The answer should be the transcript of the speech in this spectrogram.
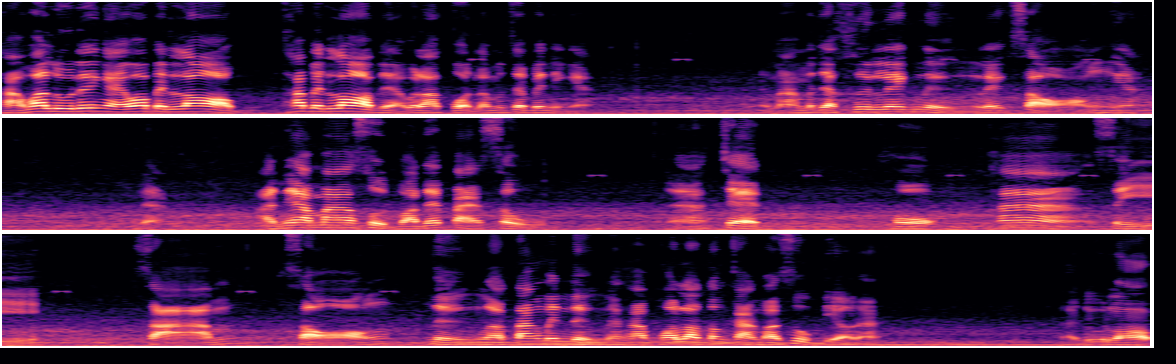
ถามว่ารู้ได้ไงว่าเป็นรอบ ถ้าเป็นรอบเนี่ยเวลากดแล้วมันจะเป็นอย่างเงี้ยเห็นไหมมันจะขึ้นเลขหนึ่งเลขสองเงี้ยเนี่ยอันเนี้ยมากสุดวัดได้แปดสูบนะเจ็ดหกห้าสี่สามสองหนึ่งเราตั้งเป็นหนึ่งนะครับ เพราะเราต้องการวัดสูบเดียวนะดูรอบ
